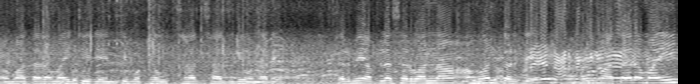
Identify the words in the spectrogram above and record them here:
अ, माता रमाईची जयंती मोठ्या उत्साहात साजरी होणार आहे. तर मी आपल्या सर्वांना आव्हान करते की माता रमाई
